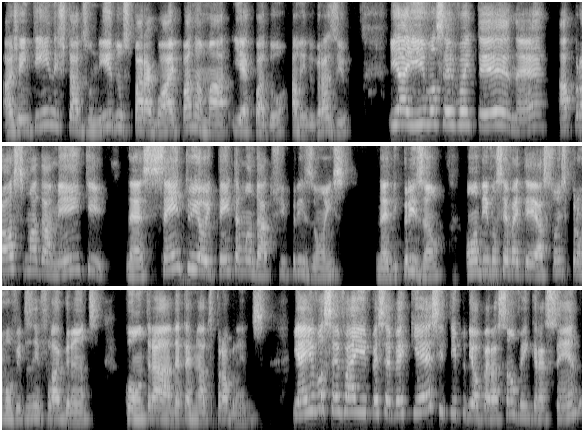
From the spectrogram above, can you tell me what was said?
Argentina, Estados Unidos, Paraguai, Panamá e Equador, além do Brasil. E aí você vai ter né, aproximadamente né, 180 mandatos de prisões, né, de prisão, onde você vai ter ações promovidas em flagrantes contra determinados problemas. E aí você vai perceber que esse tipo de operação vem crescendo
